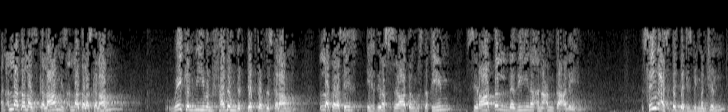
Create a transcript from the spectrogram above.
and Allah Ta'ala's kalam is Allah Ta'ala's kalam. Where can we even fathom the depth of this kalam? Allah Ta'ala says, Ihdina sirat al-mustaqim, sirat al-ladhina an'amta alayhim. The same aspect that is being mentioned,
